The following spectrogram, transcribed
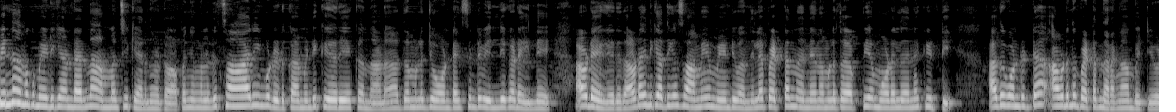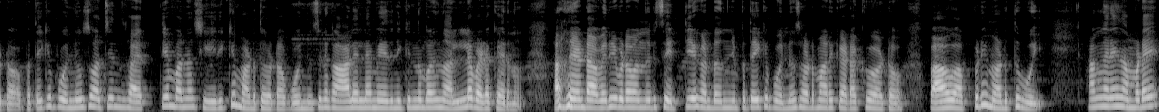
പിന്നെ നമുക്ക് മേടിക്കാണ്ടായിരുന്ന അമ്മച്ചിക്കായിരുന്നു കേട്ടോ. അപ്പോൾ ഞങ്ങളൊരു സാരിയും കൂടി എടുക്കാൻ വേണ്ടി കയറിയേക്കുന്നതാണ് അത് നമ്മൾ ജോൺടെക്സിന്റെ വലിയ കടയില്ലേ? അവിടെ കയറിയത്. അവിടെ എനിക്ക് അധികം സമയം വേണ്ടി വന്നില്ല. പെട്ടെന്ന് തന്നെ നമ്മൾ തപ്പിയ മോഡൽ തന്നെ കിട്ടി. അതുകൊണ്ടിട്ട് അവിടുന്ന് പെട്ടെന്ന് ഇറങ്ങാൻ പറ്റി കേട്ടോ. അപ്പോഴത്തേക്ക് പൊന്നൂസും അച്ഛൻ സത്യം പറഞ്ഞാൽ ശരിക്കും മടുത്തു കേട്ടോ. പൊന്നൂസിന് കാലെല്ലാം വേദനിക്കുന്നു പറഞ്ഞ് നല്ല വഴക്കായിരുന്നു. അതുകൊണ്ട് അവർ ഇവിടെ വന്നൊരു സെറ്റിയെ കണ്ടു. ഇപ്പോഴത്തേക്ക് പൊന്നൂസ് അവിടെ മാറി കിടക്കുക കേട്ടോ. പാവം അപ്പടി മടുത്തു പോയി അങ്ങനെ നമ്മുടെ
